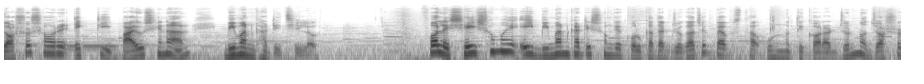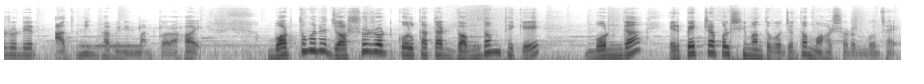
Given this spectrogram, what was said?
যশোর শহরের একটি বায়ুসেনার বিমান ঘাঁটি ছিল। ফলে সেই সময়ে এই বিমান ঘাঁটির সঙ্গে কলকাতার যোগাযোগ ব্যবস্থা উন্নতি করার জন্য যশোর রোডের আধুনিকভাবে নির্মাণ করা হয়। বর্তমানে যশোর রোড কলকাতার দমদম থেকে বনগা, এর পেট্রাপোল সীমান্ত পর্যন্ত মহাসড়ক বোঝায়।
